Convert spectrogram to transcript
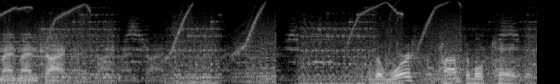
Man- mankind. The worst possible case.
